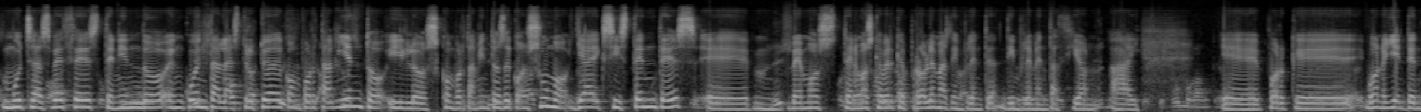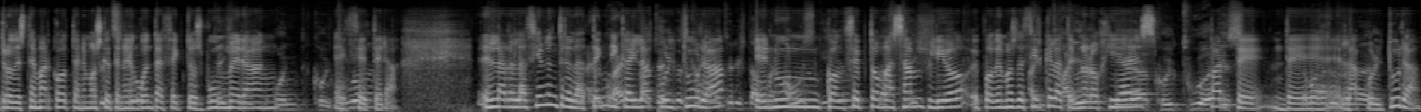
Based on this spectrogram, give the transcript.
Muchas veces, teniendo en cuenta la estructura de comportamiento y los comportamientos de consumo ya existentes, eh, vemos, tenemos que ver qué problemas de, implementación hay. Eh, porque, bueno, y dentro de este marco tenemos que tener en cuenta efectos boomerang, etcétera. En la relación entre la técnica y la cultura, en un concepto más amplio, eh, podemos decir que la tecnología es parte de la cultura.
